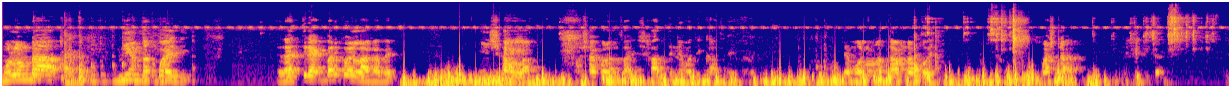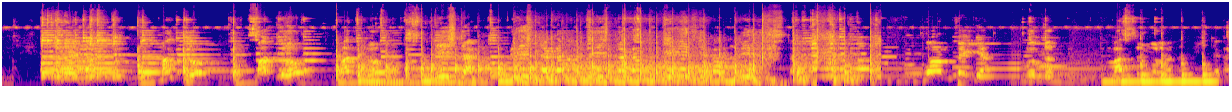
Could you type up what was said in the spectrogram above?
মলমটা নিয়মটা কয়ে দিই। রাত্রি একবার করে লাগাবেন। ইনশাল্লাহ আশা করা যায় সাত দিনের মধ্যে কাজ হয়ে যাবে। মলমটার দামটা কয়ে দিই। মাস্টার মাত্র বিশ টাকা বিশ টাকা বিশ টাকা বিশ টাকা বিশ টাকা। কম চাইয়া লোকজন মাত্র বলবেন না বিশ টাকা।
